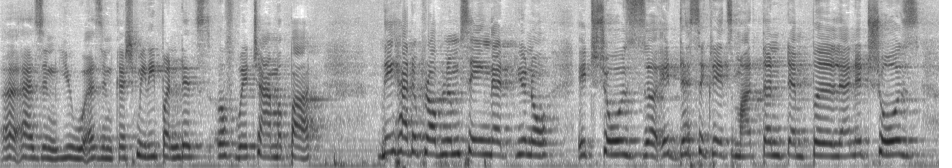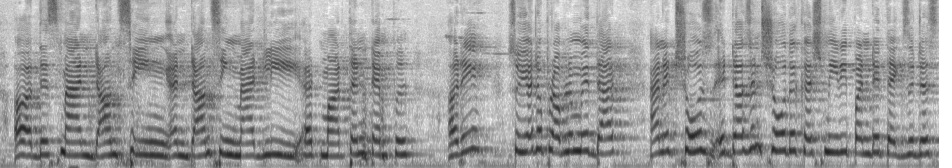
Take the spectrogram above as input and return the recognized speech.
uh, as in you, as in Kashmiri Pandits, of which I'm a part they had a problem saying that you know it shows uh, it desecrates Martand temple and it shows uh, this man dancing and dancing madly at Martand temple. Are so you had a problem with that, and it shows it doesn't show the Kashmiri Pandit exodus.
